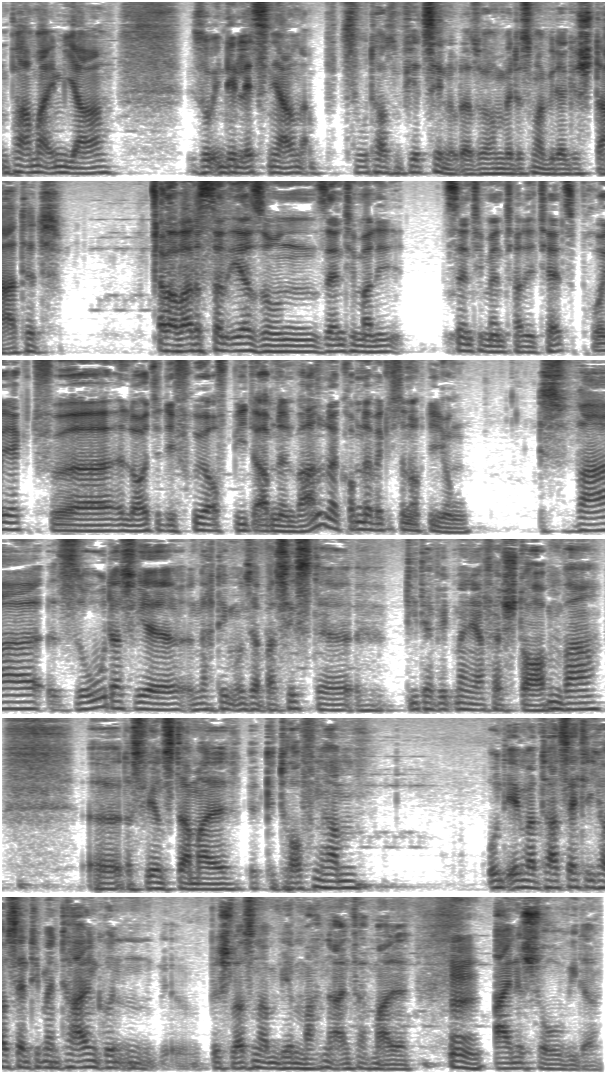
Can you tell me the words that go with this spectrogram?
ein paar Mal im Jahr, so in den letzten Jahren ab 2014 oder so haben wir das mal wieder gestartet. Aber war das dann eher so ein Sentimentali Sentimentalitätsprojekt für Leute, die früher auf Beatabenden waren, oder kommen da wirklich dann auch die Jungen? Es war so, dass wir, nachdem unser Bassist, der Dieter Wittmann ja verstorben war, äh, dass wir uns da mal getroffen haben und irgendwann tatsächlich aus sentimentalen Gründen äh, beschlossen haben, wir machen einfach mal hm. eine Show wieder.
